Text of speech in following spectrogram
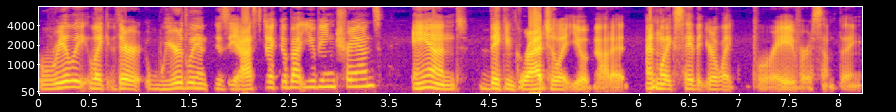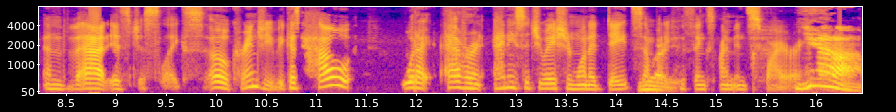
really like they're weirdly enthusiastic about you being trans, and they congratulate you about it and like say that you're like brave or something, and that is just like so cringy because how would I ever in any situation want to date somebody Right. who thinks I'm inspiring? Yeah,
